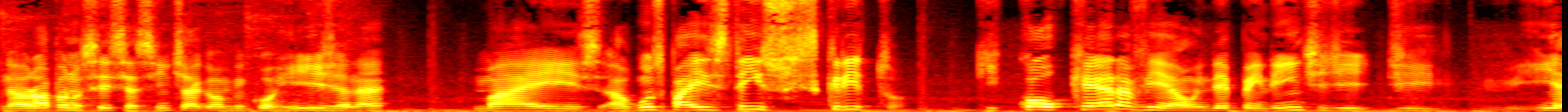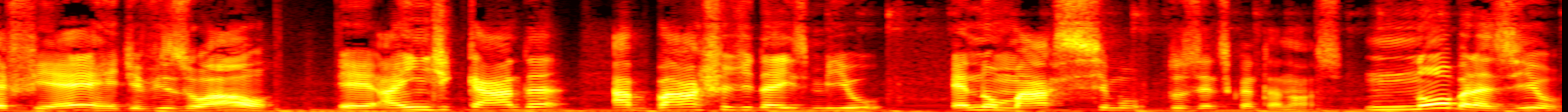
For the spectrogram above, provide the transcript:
Na Europa, não sei se é assim, Tiagão, me corrija, né? Mas alguns países têm isso escrito, que qualquer avião, independente de, de IFR, de visual, é, a indicada abaixo de 10 mil é no máximo 250 nós. No Brasil,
